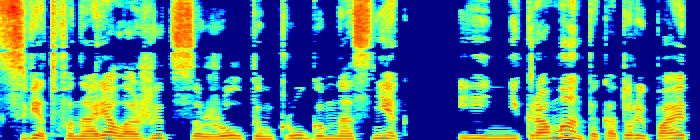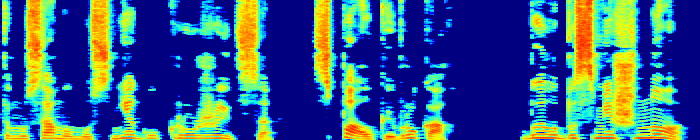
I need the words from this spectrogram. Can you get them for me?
Свет фонаря ложится желтым кругом на снег, и некроманта, который по этому самому снегу кружится, с палкой в руках. Было бы смешно,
